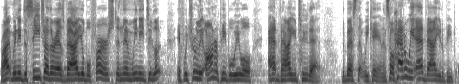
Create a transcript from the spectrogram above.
right? We need to see each other as valuable first, and then we need to look, if we truly honor people, we will add value to that the best that we can. And so, how do we add value to people?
